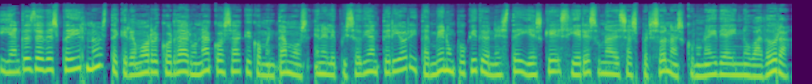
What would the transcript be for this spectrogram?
Y antes de despedirnos, te queremos recordar una cosa que comentamos en el episodio anterior y también un poquito en este, y es que si eres una de esas personas con una idea innovadora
